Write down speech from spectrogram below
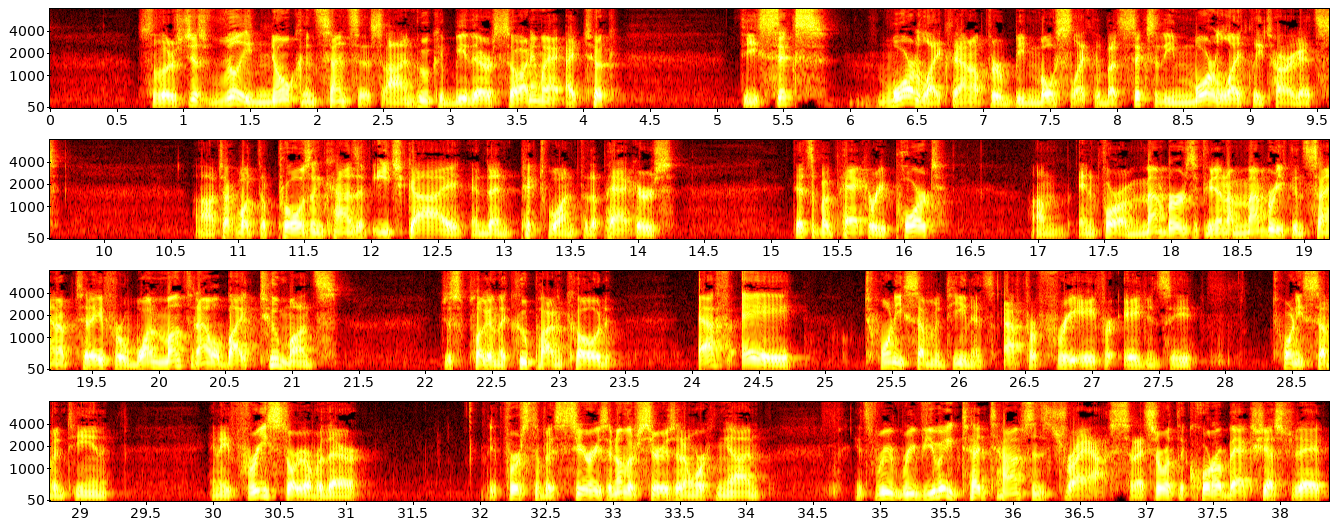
So there's just really no consensus on who could be there. So anyway, I took the six more likely, I don't know if there would be most likely, but six of the more likely targets. Uh, talk about the pros and cons of each guy, and then picked one for the Packers. That's up Packer Report. Um, and for our members, if you're not a member, you can sign up today for one month, and I will buy two months. Just plug in the coupon code FA 2017. It's F for free, A for agency, 2017. And a free story over there, the first of a series, another series that I'm working on. It's re- reviewing Ted Thompson's drafts. And I started with the quarterbacks yesterday.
